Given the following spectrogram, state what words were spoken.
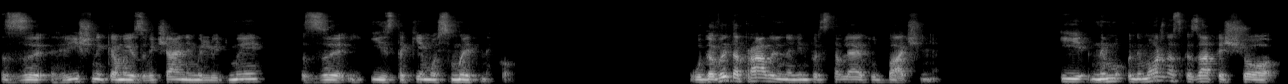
з грішниками, звичайними людьми, з із таким ось митником. У Давида правильно він представляє тут бачення. І не, не можна сказати, що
